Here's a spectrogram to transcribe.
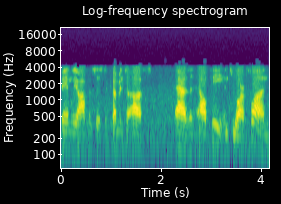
family offices to come into us as an LP into our fund,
